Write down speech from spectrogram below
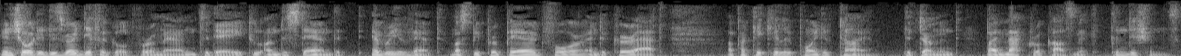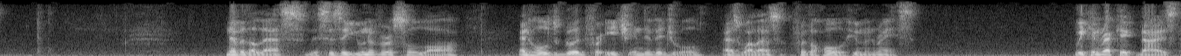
In short, it is very difficult for a man today to understand that every event must be prepared for and occur at a particular point of time, determined by macrocosmic conditions. Nevertheless, this is a universal law and holds good for each individual as well as for the whole human race. We can recognize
